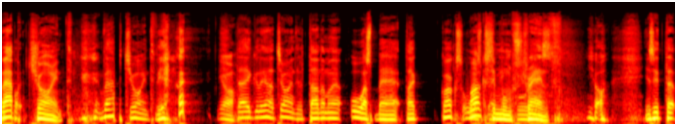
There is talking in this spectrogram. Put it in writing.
Vap joint. Vap joint vielä. Joo. Tää ei kyllä ihan joint, tää on tämmönen USB tai kaksi USB. Maximum strength. Joo. Ja sitten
